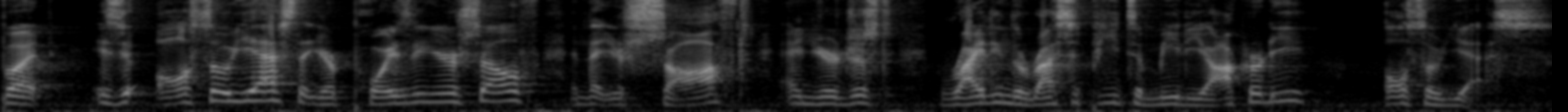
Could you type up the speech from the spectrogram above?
But is it also yes that you're poisoning yourself and that you're soft and you're just writing the recipe to mediocrity? Also, yes.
